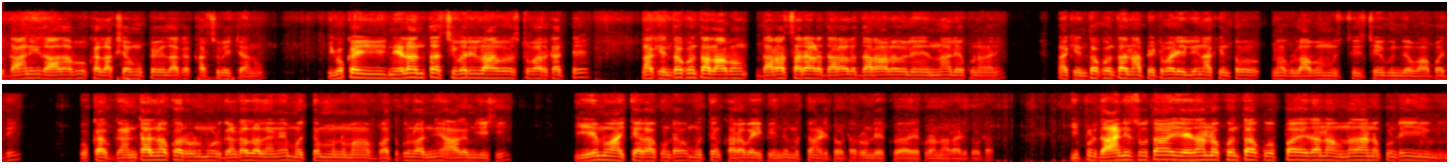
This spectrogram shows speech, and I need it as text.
దానికి దాదాపు ఒక లక్ష ముప్పై వేల దాకా ఖర్చు పెట్టాను. ఇంకొక ఈ నెల అంతా చివరి లాస్ట్ వరకు వస్తే నాకు ఎంతో కొంత లాభం. ధర సరే ఆడ ధరలు ధరలు లేనా లేకున్నా కానీ నాకు ఎంతో కొంత నా పెట్టుబడి వెళ్ళి నాకు ఎంతో నాకు లాభం చే- వాపది వాపద్ది ఒక గంటల్లో ఒక రెండు మూడు గంటలలోనే మొత్తం మా బతుకులు అన్నీ ఆగం చేసి ఏం అక్క రాకుండా మొత్తం ఖరాబ్ అయిపోయింది. మొత్తం అడితోట రెండు ఎకరా ఎకరన్నర అడితోట ఇప్పుడు దాన్ని చూత ఏదన్నా కొంత గొప్ప ఏదన్నా ఉన్నదనుకుంటే ఈ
